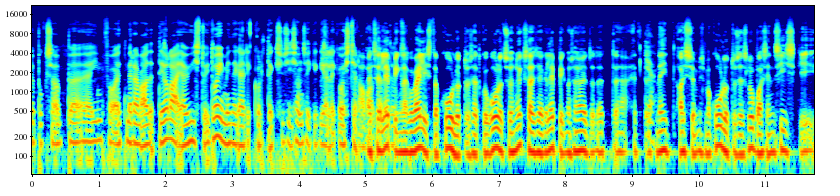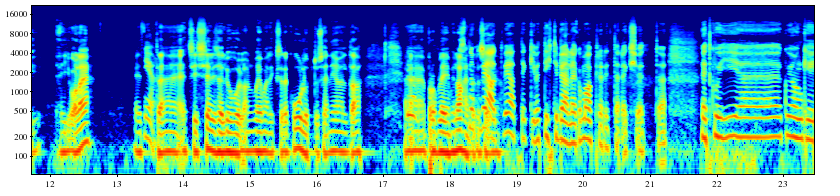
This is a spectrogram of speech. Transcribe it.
lõpuks saab äh, info, et merevaadet ei ole ja ühistu ei toimi tegelikult, eks ju, siis on see ikkagi jällegi ostjale avaldatud. see leping nagu välistab kuulutuse, et kui kuulutus on üks asi, aga lepingus on öeldud, et, et, et neid asju, mis ma kuulutuses lubasin, siiski ei ole et, et siis sellisel juhul on võimalik selle kuulutuse nii-öelda no, äh, probleemi lahendada no,. vead, vead tekivad tihtipeale ka maakleritel, eks ju, et et kui, äh, kui ongi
